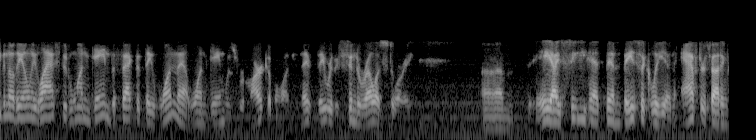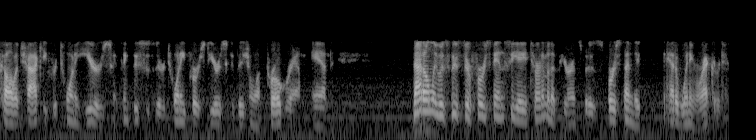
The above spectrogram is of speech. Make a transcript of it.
even though they only lasted one game, the fact that they won that one game was remarkable. I mean, they, they were the Cinderella story. Um, AIC had been basically an afterthought in college hockey for 20 years. I think this is their 21st year's Division One program, and not only was this their first NCAA tournament appearance, but it was the first time they had a winning record.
